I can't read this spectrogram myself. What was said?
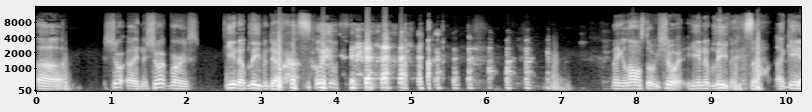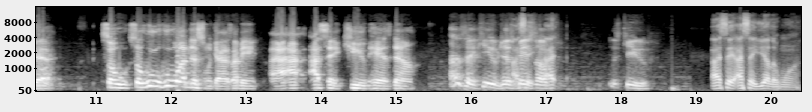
uh short uh, in the short burst, he ended up leaving there. so make a long story short, he ended up leaving. So again, Yeah. So so who who won this one, guys? I mean, I I, I say Cube hands down. I'd say Cube just I based say- off I- this Cube. I say I say yellow one.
